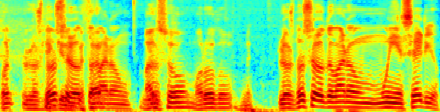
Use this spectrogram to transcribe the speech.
Bueno, los ¿Quién dos se lo empezar? tomaron. Manso, Morodo. Los dos se lo tomaron muy en serio.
